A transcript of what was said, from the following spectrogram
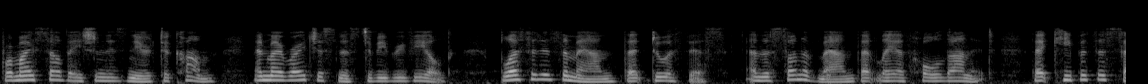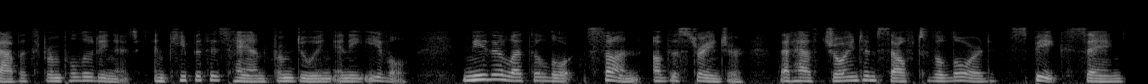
for my salvation is near to come, and my righteousness to be revealed. Blessed is the man that doeth this, and the Son of Man that layeth hold on it, that keepeth the Sabbath from polluting it, and keepeth his hand from doing any evil. Neither let the Lord, son of the stranger that hath joined himself to the Lord speak, saying,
